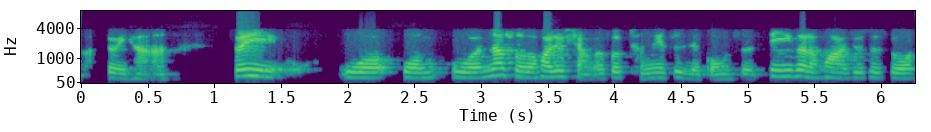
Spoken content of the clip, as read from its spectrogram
嘛，对哈，所以我我我那时候的话就想着说成立自己的公司，第一个的话就是说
